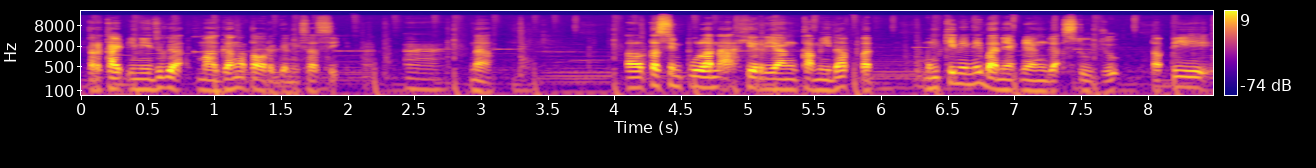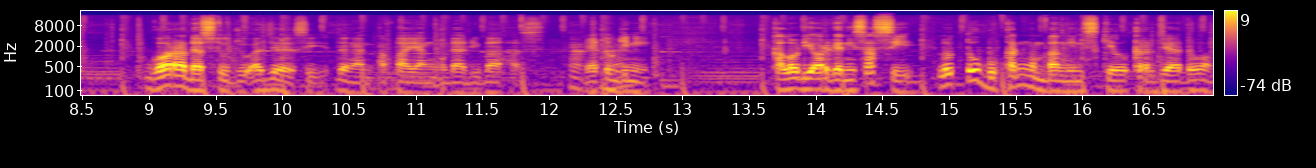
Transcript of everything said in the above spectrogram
terkait ini juga magang atau organisasi. Ah, Eh, kesimpulan akhir yang kami dapat, mungkin ini banyak yang nggak setuju, tapi gue rada setuju aja sih dengan apa yang udah dibahas. Yaitu gini, kalau di organisasi, lu tuh bukan ngembangin skill kerja doang,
